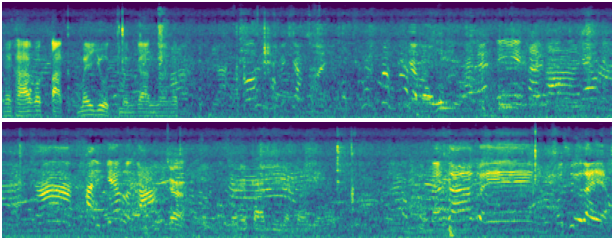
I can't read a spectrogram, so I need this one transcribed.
แม่ค้าก็ตักไม่หยุดเหมือนกันนะครับเออขอไปจับหมนี่ไข่ปลาจ้าไข่แก้วเหรอจ๊ะจ้ะให้ปาร์ตี้กันไปครับ ออะไรอะ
